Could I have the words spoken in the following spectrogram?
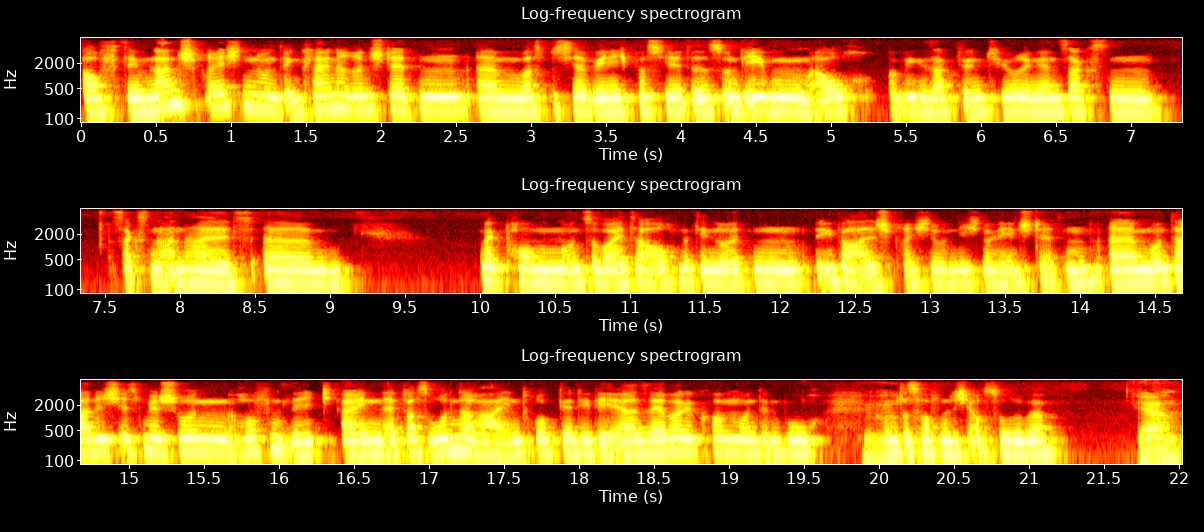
auf dem Land sprechen und in kleineren Städten, ähm, was bisher wenig passiert ist. Und eben auch, wie gesagt, in Thüringen, Sachsen, Sachsen-Anhalt, ähm, MacPom und so weiter auch mit den Leuten überall sprechen und nicht nur in den Städten. Ähm, und dadurch ist mir schon hoffentlich ein etwas runderer Eindruck der DDR selber gekommen und im Buch mhm. kommt das hoffentlich auch so rüber. Ja.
